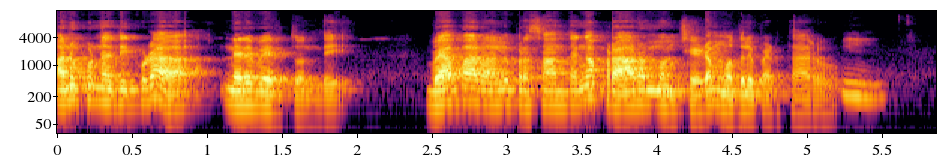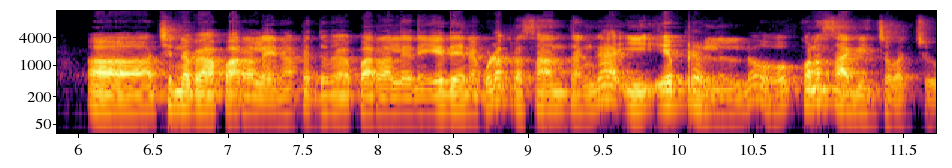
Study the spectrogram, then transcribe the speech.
అనుకున్నది కూడా నెరవేరుతుంది. వ్యాపారాలు ప్రశాంతంగా ప్రారంభం చేయడం మొదలు పెడతారు చిన్న వ్యాపారాలైనా పెద్ద వ్యాపారాలైనా ఏదైనా కూడా ప్రశాంతంగా ఈ ఏప్రిల్ నెలలో కొనసాగించవచ్చు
